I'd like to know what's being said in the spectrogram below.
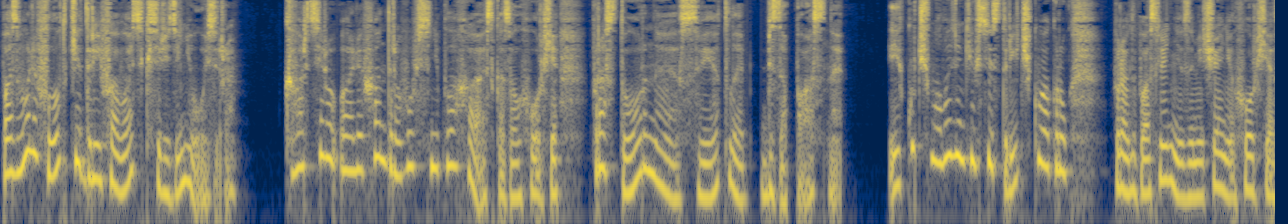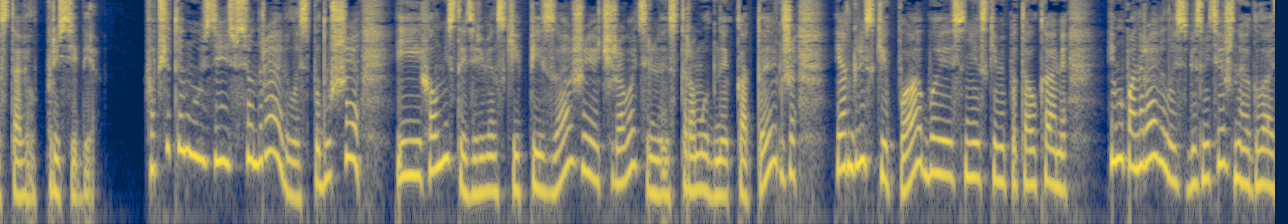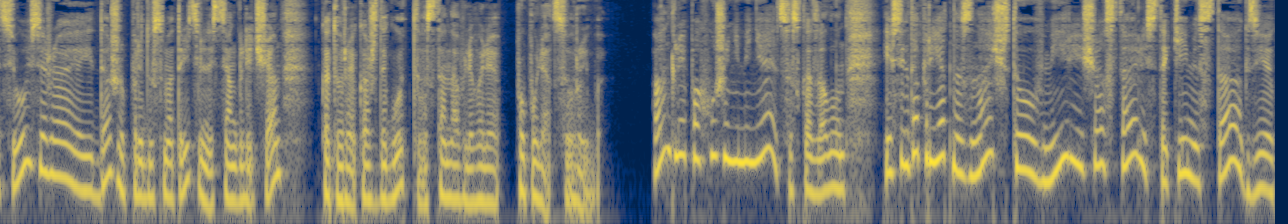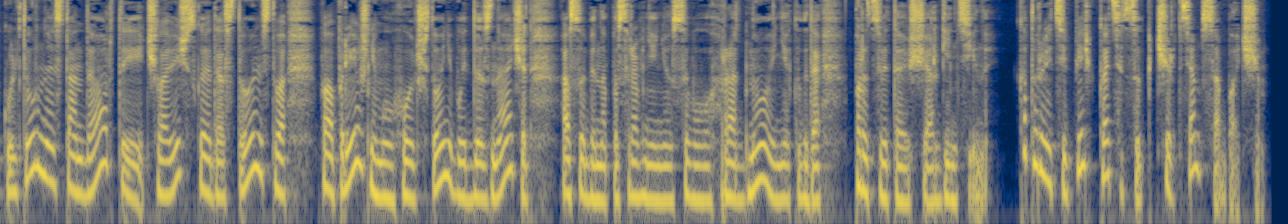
позволив лодке дрейфовать к середине озера. «Квартира у Алехандро вовсе неплохая», — сказал Хорхе. «Просторная, светлая, безопасная. И куча молоденьких сестричек вокруг». Правда, последнее замечание Хорхе оставил при себе. Вообще-то ему здесь все нравилось по душе, и холмистые деревенские пейзажи, и очаровательные старомодные коттеджи, и английские пабы с низкими потолками. Ему понравилась безмятежная гладь озера и даже предусмотрительность англичан, которые каждый год восстанавливали популяцию рыбы. «Англия, похоже, не меняется», — сказал он, «и всегда приятно знать, что в мире еще остались такие места, где культурные стандарты и человеческое достоинство по-прежнему хоть что-нибудь да значат, особенно по сравнению с его родной, некогда процветающей Аргентиной, которая теперь катится к чертям собачьим».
